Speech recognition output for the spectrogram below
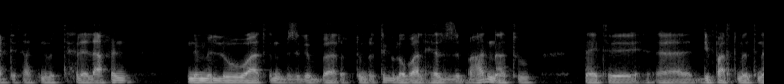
ዓድታት ንምትሕልላፍን ንምልውዋጥን ብዝግበር ትምህርቲ ግሎባል ሄልዝ ዝበሃል ናቱ ናይቲ ዲፓርትመንትና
